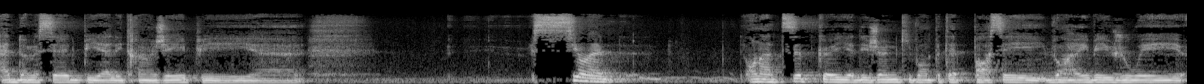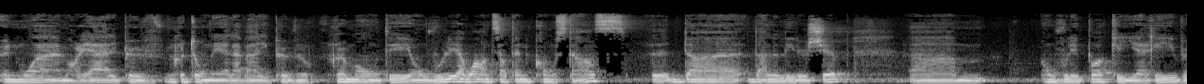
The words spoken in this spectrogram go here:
à domicile puis à l'étranger. Puis si on a, on anticipe qu'il y a des jeunes qui vont peut-être passer, ils vont arriver jouer un mois à Montréal, ils peuvent retourner à Laval, ils peuvent remonter. On voulait avoir une certaine constance euh, dans, le leadership. Um, on voulait pas qu'il arrive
